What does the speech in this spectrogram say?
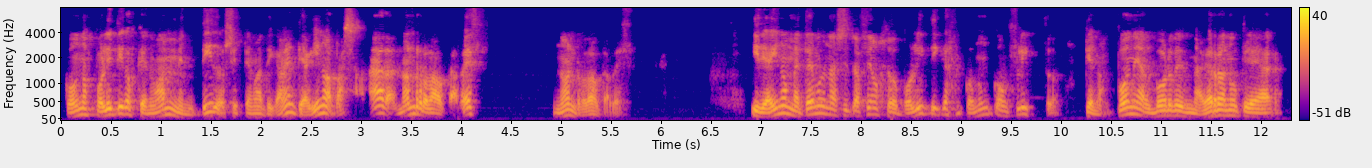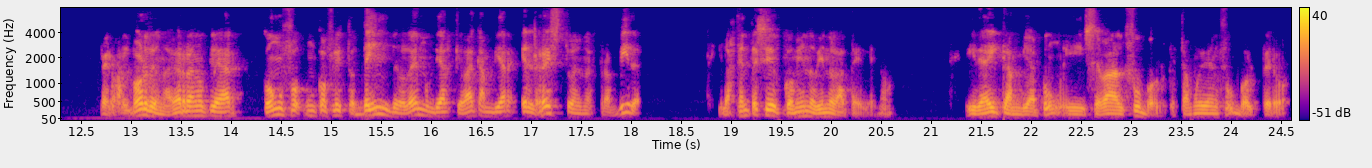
con unos políticos que nos han mentido sistemáticamente. Aquí no ha pasado nada, no han rodado cabeza, no han rodado cabeza. Y de ahí nos metemos en una situación geopolítica con un conflicto que nos pone al borde de una guerra nuclear, pero al borde de una guerra nuclear con un, conflicto de índole mundial que va a cambiar el resto de nuestras vidas. Y la gente sigue comiendo viendo la tele, ¿no? Y de ahí cambia, pum, y se va al fútbol, que está muy bien el fútbol, pero,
